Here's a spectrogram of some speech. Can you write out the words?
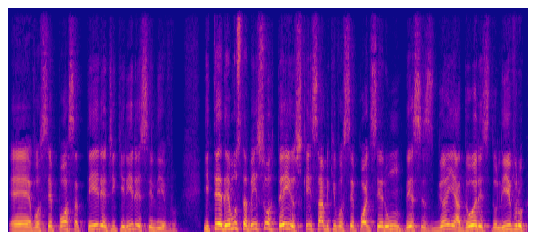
é, você possa ter e adquirir esse livro. E teremos também sorteios. Quem sabe que você pode ser um desses ganhadores do livro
